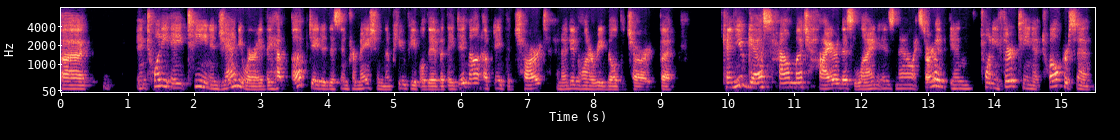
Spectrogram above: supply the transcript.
Uh, in 2018, in January, they have updated this information, the Pew people did, but they did not update the chart, and I didn't want to rebuild the chart. But can you guess how much higher this line is now? It started in 2013 at 12%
